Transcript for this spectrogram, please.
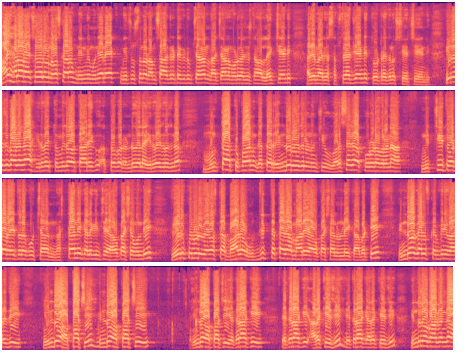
Hi hello రైతు నమస్కారం. నేను మీ మునియా నాయక్. మీరు చూస్తున్న రంసా అగ్రిటెక్ యూట్యూబ్ ఛానల్. నా ఛానల్ మొదటగా చూసిన వాళ్ళు లైక్ చేయండి అదే మాదిరిగా సబ్స్క్రైబ్ చేయండి తోటి రైతులకు షేర్ చేయండి. ఈరోజు భాగంగా ఇరవై తొమ్మిదవ తారీఖు అక్టోబర్ రెండు వేల ఇరవై ఐదు రోజున ముంతా తుఫాన్ గత రెండు రోజుల నుంచి వరుసగా కూరడం వలన మిర్చి తోట రైతులకు చాలా నష్టాన్ని కలిగించే అవకాశం ఉంది. వేరుకులుడు వ్యవస్థ బాగా ఉద్రిక్తతగా మారే అవకాశాలు ఉన్నాయి కాబట్టి ఇండో గల్ఫ్ కంపెనీ వారిది Indo Apache Indo Apache Indo Apache ఎకరాకి ఎకరాకి అర కేజీ ఎకరాకి అర కేజీ. ఇందులో భాగంగా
